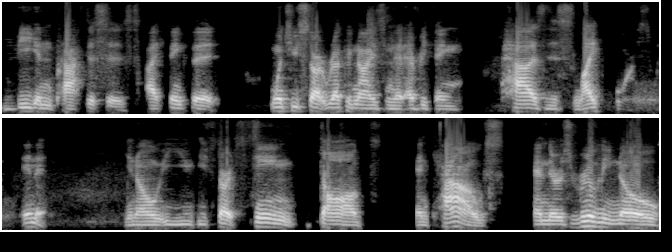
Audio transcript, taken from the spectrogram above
vegan practices. I think that once you start recognizing that everything has this life force within it, you know, you, you start seeing dogs and cows, and there's really no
